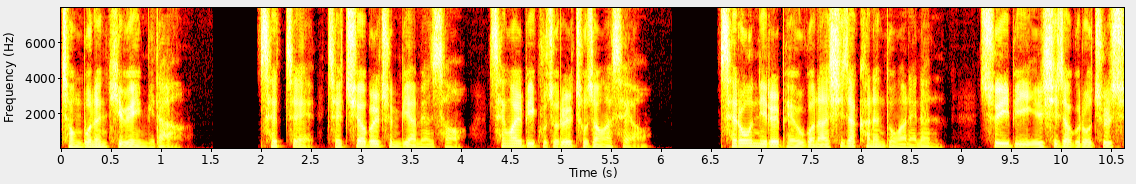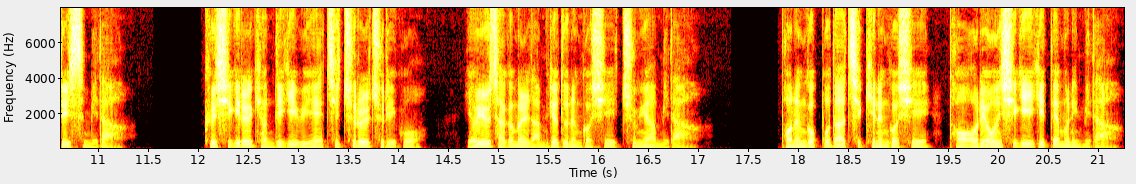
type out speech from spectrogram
정보는 기회입니다. 셋째, 재취업을 준비하면서 생활비 구조를 조정하세요. 새로운 일을 배우거나 시작하는 동안에는 수입이 일시적으로 줄 수 있습니다. 그 시기를 견디기 위해 지출을 줄이고 여유 자금을 남겨두는 것이 중요합니다. 버는 것보다 지키는 것이 더 어려운 시기이기 때문입니다.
